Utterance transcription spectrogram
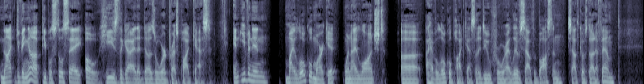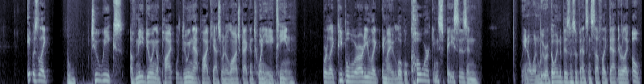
not giving up, people still say, "Oh, he's the guy that does a WordPress podcast." And even in my local market, when I launched, uh, I have a local podcast that I do for where I live, south of Boston, Southcoast.fm. It was like two weeks of me doing a pod, doing that podcast when it launched back in 2018, where like people were already like in my local co-working spaces and you know when we were going to business events and stuff like that, they were like, "Oh,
